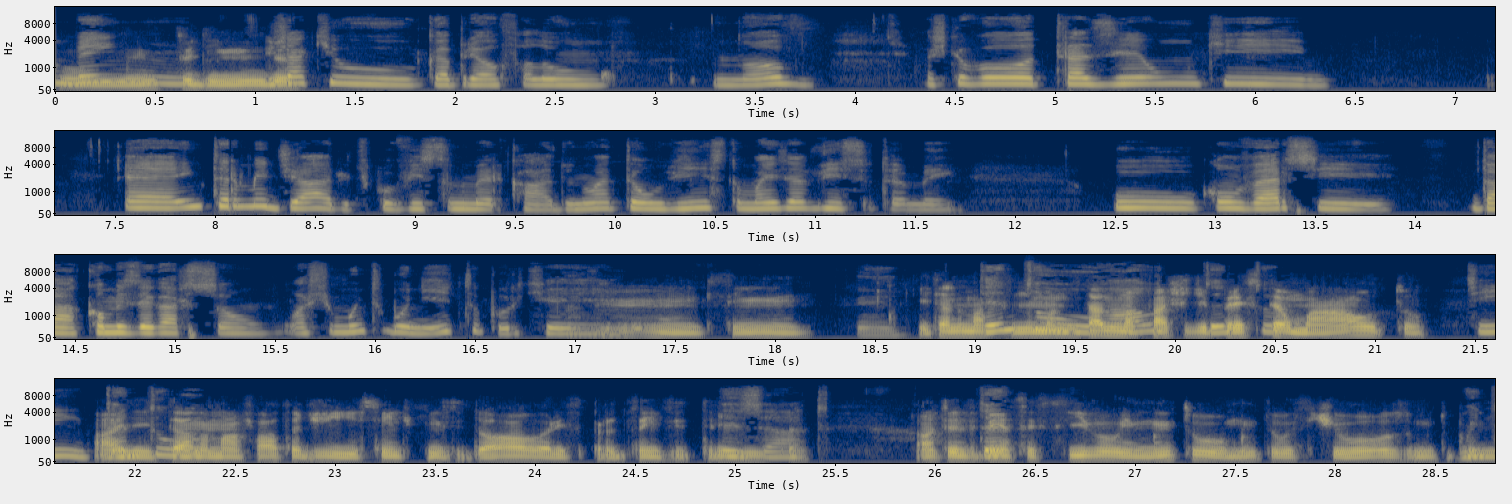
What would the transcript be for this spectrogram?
Também, muito lindo. Já que o Gabriel falou um, novo, acho que eu vou trazer um que é intermediário, tipo, visto no mercado. Não é tão visto, mas é visto também. O Converse da Comes de Garçom. Eu acho muito bonito, porque, Hum, sim. Sim. E tá numa, numa- tá numa alto, faixa de tanto- preço tão alto. sim, Aí ele tanto... tá numa falta de 115 dólares pra 230. Exato. É um tênis bem Tan- acessível e muito, muito estiloso, muito Muito-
